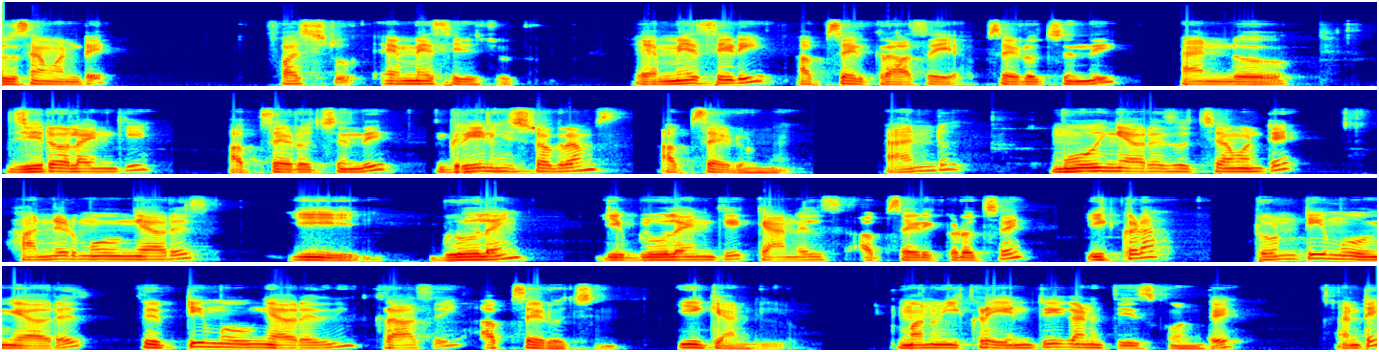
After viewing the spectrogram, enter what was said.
చూసామంటే ఫస్ట్ ఎంఏసిడి చూద్దాం. ఎంఏసిడి అప్ సైడ్ క్రాస్ అయ్యి అప్ సైడ్ వచ్చింది. అండ్ జీరో లైన్కి అప్ సైడ్ వచ్చింది. గ్రీన్ హిస్టోగ్రామ్స్ అప్ సైడ్ ఉన్నాయి. అండ్ మూవింగ్ యావరేజ్ వచ్చామంటే హండ్రెడ్ మూవింగ్ యావరేజ్ ఈ బ్లూ లైన్ ఈ బ్లూ లైన్కి క్యాండిల్స్ అప్ సైడ్ ఇక్కడ వచ్చాయి. ఇక్కడ twenty moving average fifty moving యావరేజ్ని క్రాస్ అయ్యి అప్ సైడ్ వచ్చింది ఈ క్యాండిల్లో. మనం ఇక్కడ ఎంట్రీ కానీ తీసుకుంటే అంటే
